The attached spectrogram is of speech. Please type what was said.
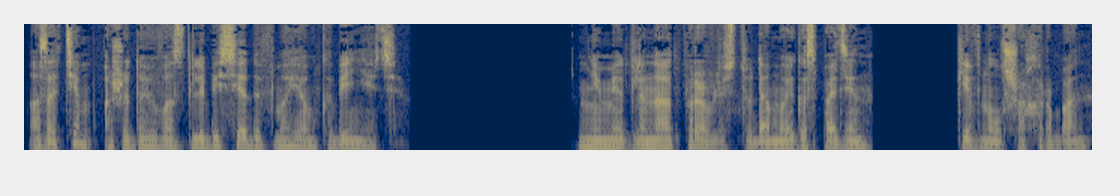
А затем ожидаю вас для беседы в моем кабинете». «Немедленно отправлюсь туда, мой господин», — кивнул Шахарбан.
